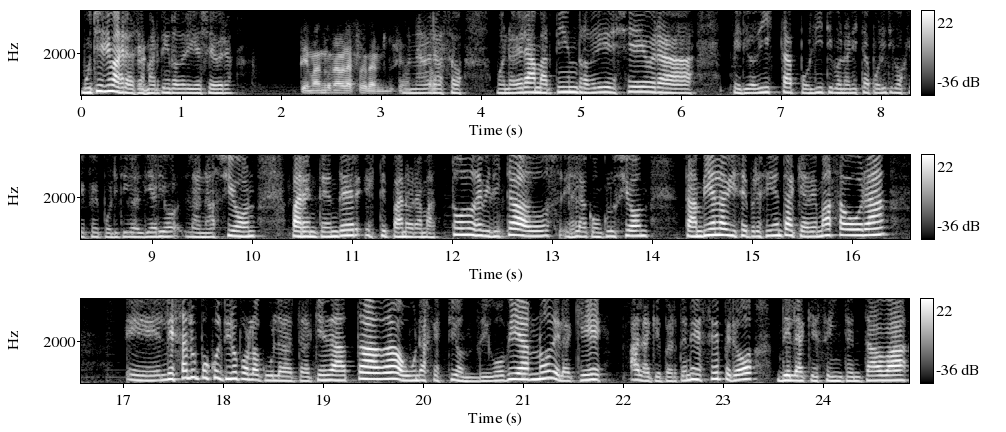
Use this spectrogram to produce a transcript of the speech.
Muchísimas gracias, Martín Rodríguez Yebra. Te mando un abrazo grande, Luciana. Un abrazo. Bueno, era Martín Rodríguez Yebra, periodista, político, analista político, jefe de política del diario La Nación, para entender este panorama. Todos debilitados, es la conclusión. También la vicepresidenta, que además ahora eh, le sale un poco el tiro por la culata, queda atada a una gestión de gobierno de la que a la que pertenece, pero de la que se intentaba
